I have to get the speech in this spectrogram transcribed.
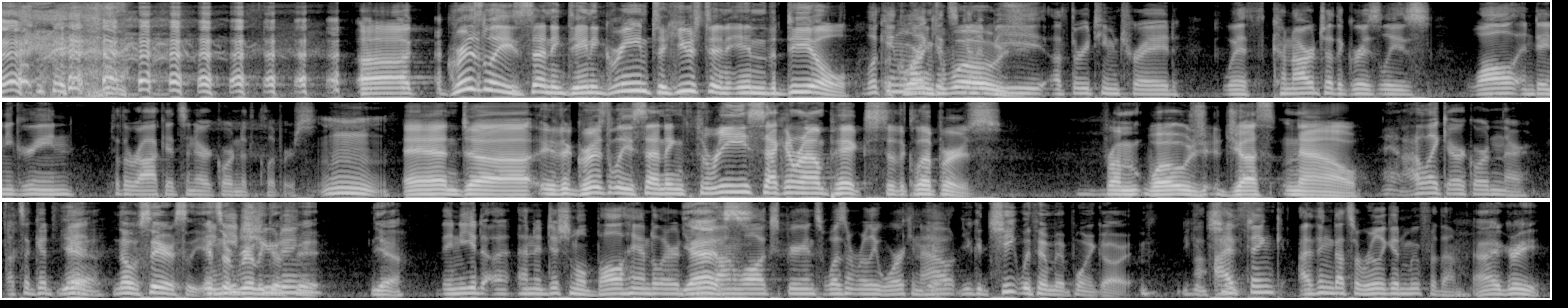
uh, Grizzlies sending Danny Green to Houston in the deal. Looking like it's going to be a three-team trade with Kennard to the Grizzlies, Wall and Danny Green to the Rockets, and Eric Gordon to the Clippers. And uh, the Grizzlies sending three second round picks to the Clippers from Woj just now. Man, I like Eric Gordon there. That's a good fit. Yeah. No, seriously, it's a really shooting. good fit. Yeah. They need a, an additional ball handler. Yes. The John Wall experience wasn't really working out. You can cheat with him at point guard. You can cheat. I think I think that's a really good move for them. I agree.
